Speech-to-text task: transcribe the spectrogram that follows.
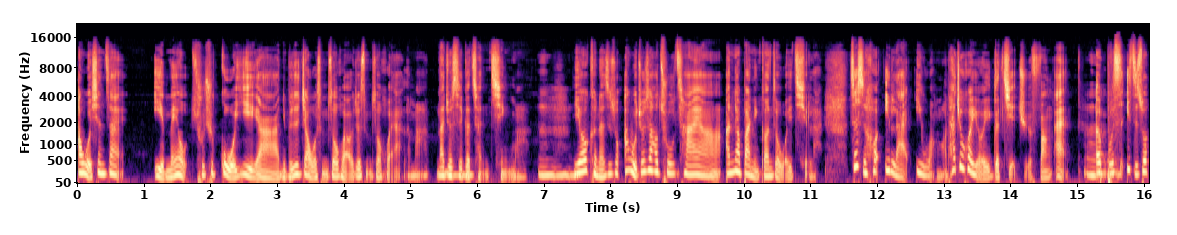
啊，我现在也没有出去过夜啊，你不是叫我什么时候回来，我就什么时候回来了吗？那就是一个澄清嘛。嗯，也有可能是说啊，我就是要出差啊，啊，要不然你跟着我一起来。这时候一来一往哦，他就会有一个解决方案，嗯、而不是一直说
